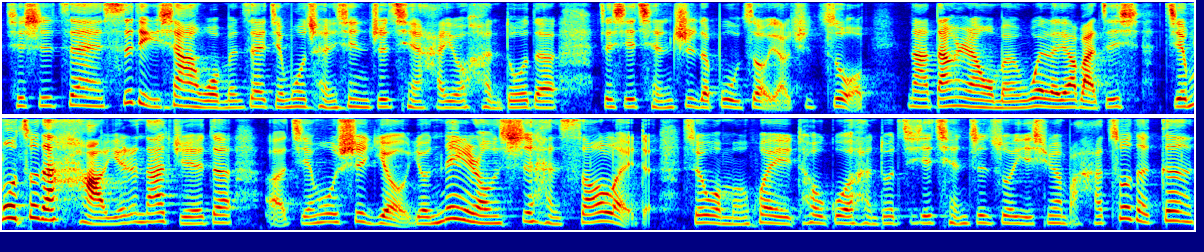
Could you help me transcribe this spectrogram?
其实，在私底下，我们在节目呈现之前，还有很多的这些前置的步骤要去做。那当然，我们为了要把这些节目做得好，也让大家觉得呃节目是有有内容，是很 solid 的，所以我们会透过很多这些前置作业，希望把它做得更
